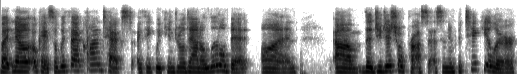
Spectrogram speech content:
But now, okay, so with that context, I think we can drill down a little bit on um, the judicial process, and in particular,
